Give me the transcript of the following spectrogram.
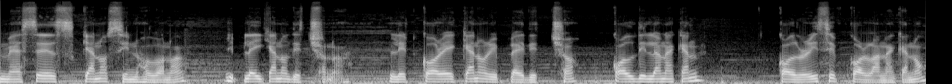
মেসেজ কেন সিন হলো না? রিপ্লাই কেন দিচ্ছ না? লেট করে কেন রিপ্লাই দিচ্ছ? কল দিলা না কেন? কল রিসিভ করলা না কেন?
